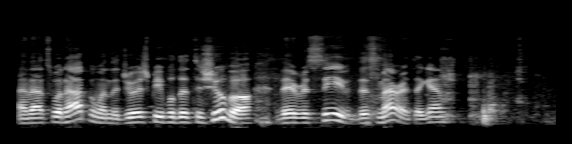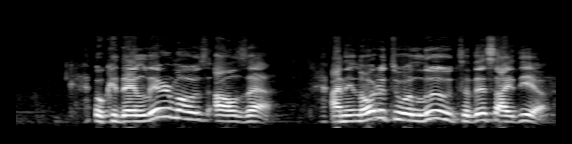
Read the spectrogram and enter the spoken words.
and that's what happened when the Jewish people did teshuva. They received this merit again. Lirmos al zeh. And in order to allude to this idea,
